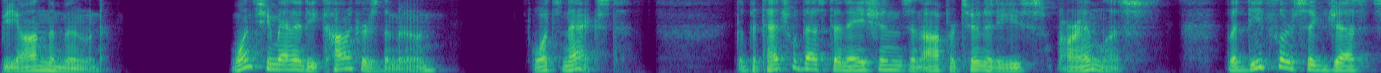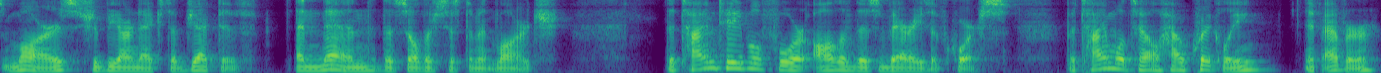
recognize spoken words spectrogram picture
Beyond the Moon. Once humanity conquers the moon, what's next? The potential destinations and opportunities are endless, but Dietzler suggests Mars should be our next objective, and then the solar system at large. The timetable for all of this varies, of course, but time will tell how quickly, if ever,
